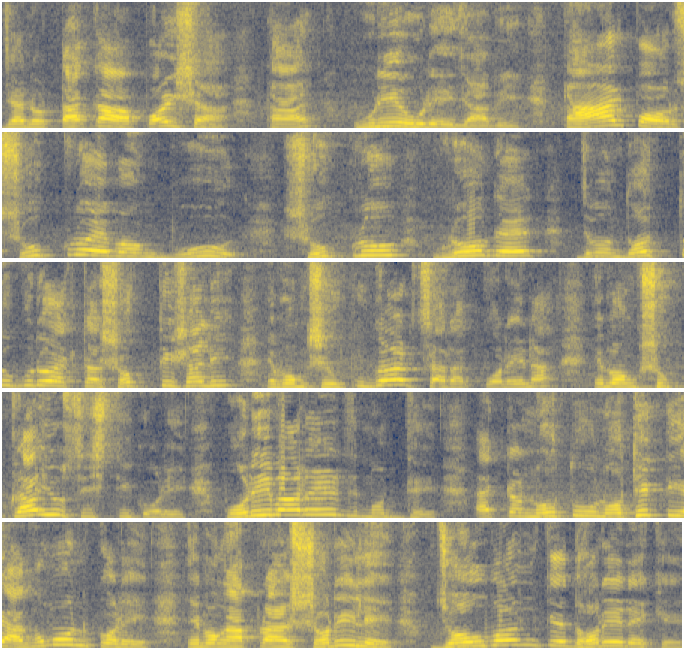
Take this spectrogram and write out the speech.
যেন টাকা পয়সা তার উড়ে উড়ে যাবে। তারপর শুক্র এবং বুধ, শুক্র গ্রহদের যেমন দৈত্যগুরু একটা শক্তিশালী এবং সে উপকার ছাড়া করে না এবং শুক্রায়ু সৃষ্টি করে, পরিবারের মধ্যে একটা নতুন অতিথি আগমন করে এবং আপনার শরীরে যৌবনকে ধরে রেখে,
